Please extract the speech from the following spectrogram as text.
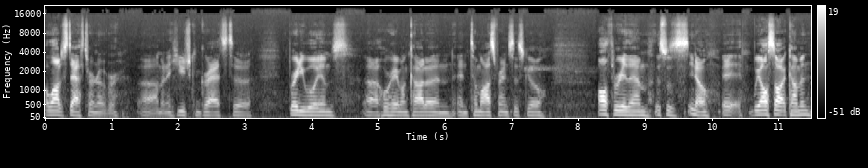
a lot of staff turnover. Um, and a huge congrats to Brady Williams, uh, Jorge Moncada, and, and Tomas Francisco. All three of them. This was, you know, it, we all saw it coming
